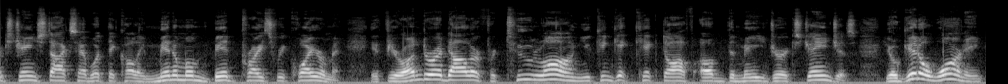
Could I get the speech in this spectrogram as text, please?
exchange stocks have what they call a minimum bid price requirement. If you're under a dollar for too long, you can get kicked off of the major exchanges. You'll get a warning,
